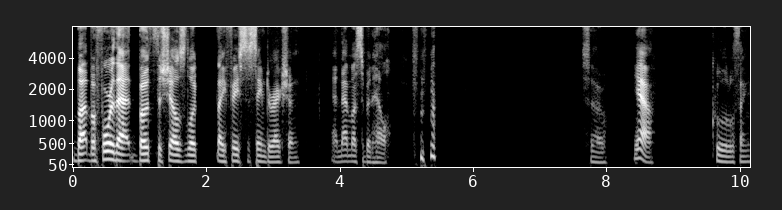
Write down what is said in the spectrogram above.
But before that, both the shells look they face the same direction, and that must have been hell. so, yeah, cool little thing.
